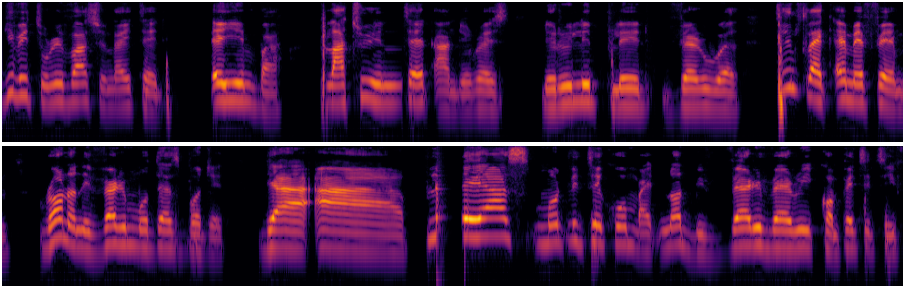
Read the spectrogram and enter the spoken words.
give it to Rivers United, Enyimba, Plateau United, and the rest. They really played very well. Teams like MFM run on a very modest budget. Their uh, players' monthly take home might not be very, very competitive,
